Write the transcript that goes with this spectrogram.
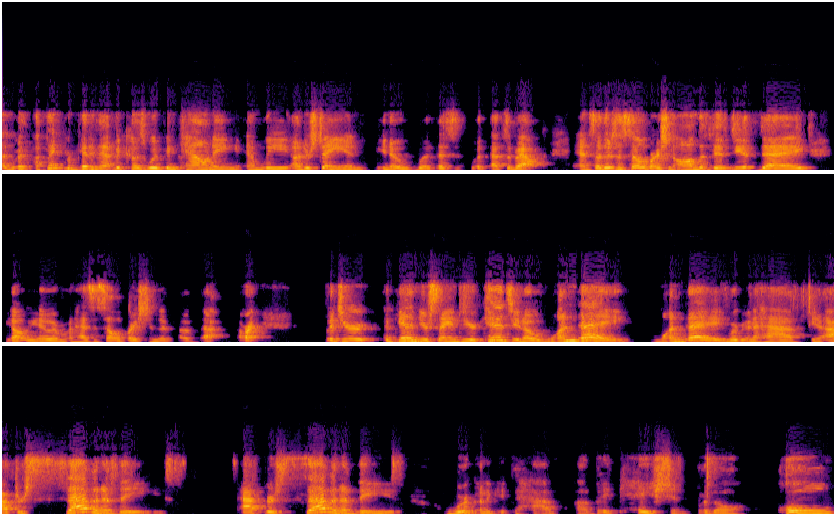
I think we're getting that because we've been counting and we understand, you know, what that's what that's about. And so there's a celebration on the 50th day. You know, you know everyone has a celebration of, of that. All right. But you're again, you're saying to your kids, you know, one day, one day we're going to have, you know, after seven of these, after seven of these, we're going to get to have a vacation for the whole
